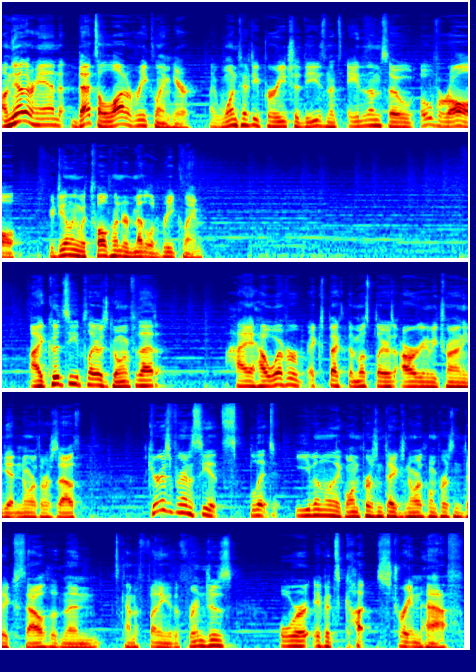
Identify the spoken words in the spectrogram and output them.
On the other hand, that's a lot of reclaim here, like 150 per each of these, and that's 8 of them, so overall, you're dealing with 1200 metal of reclaim. I could see players going for that. I, however, expect that most players are going to be trying to get north or south. Curious if we're going to see it split evenly, like one person takes north, one person takes south, and then it's kind of fighting at the fringes, or if it's cut straight in half.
